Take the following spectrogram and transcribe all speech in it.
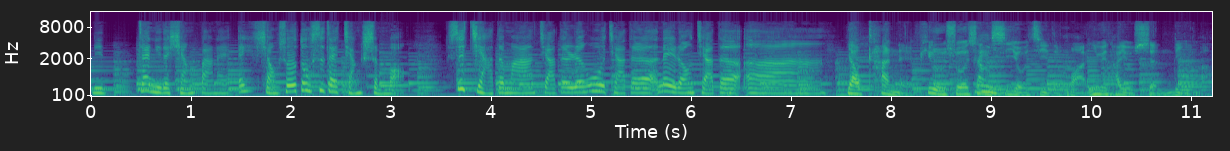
你在你的想法呢？哎，小说都是在讲什么？是假的吗？假的人物、假的内容、假的呃，要看呢。譬如说像《西游记》的话，嗯、因为它有神力嘛。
